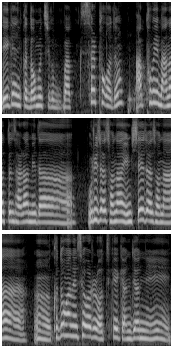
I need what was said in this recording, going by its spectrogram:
얘기하니까 너무 지금 막 슬프거든. 아픔이 많았던 사람이다. 우리 자서나 임씨의 자서나 어, 그동안의 세월을 어떻게 견뎠니?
